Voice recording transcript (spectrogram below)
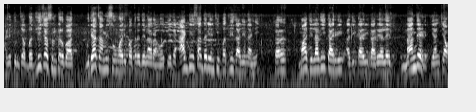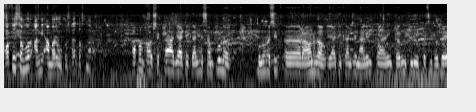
आणि तुमच्या बदलीच्या संदर्भात उद्याच आम्ही सोमवारी पत्र देणार आहोत. येत्या आठ दिवसात जर यांची बदली झाली नाही तर मा जिल्हाधिकारी अधिकारी कार्यालय नांदेड यांच्या ऑफिससमोर आम्ही आमरण उपोषणात बसणार आहोत. आपण पाहू शकता आज या ठिकाणी संपूर्ण पुनर्वसित रावणगाव या ठिकाणचे नागरिक आणि तरुण पिढी उपस्थित होते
